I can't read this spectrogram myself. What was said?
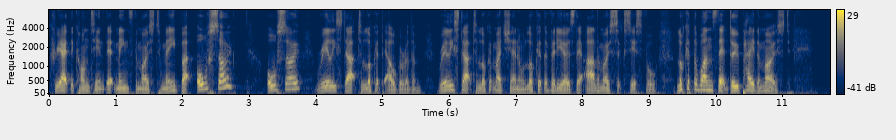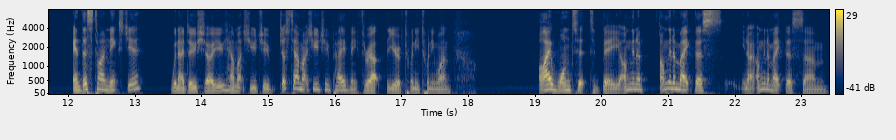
create the content that means the most to me, but also also, really start to look at the algorithm. Really start to look at my channel, look at the videos that are the most successful, look at the ones that do pay the most. And this time next year, when I do show you how much YouTube, just how much YouTube paid me throughout the year of 2021, I want it to be. I'm gonna I'm gonna make this. You know, I'm gonna make this um,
